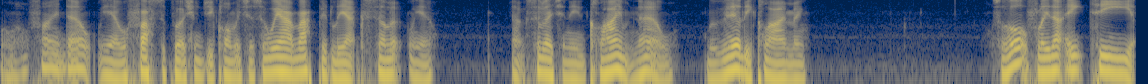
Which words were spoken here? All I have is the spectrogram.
Well, we'll find out. Yeah, we're fast approaching 100 kilometers, so we are rapidly acceler yeah, accelerating in climb now. We're really climbing. So hopefully that 80 Mm,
